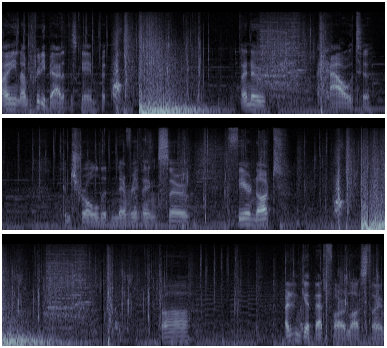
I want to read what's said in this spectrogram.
I mean, I'm pretty bad at this game, but I know how to control it and everything, so fear not. Uh, I didn't get that far last time.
